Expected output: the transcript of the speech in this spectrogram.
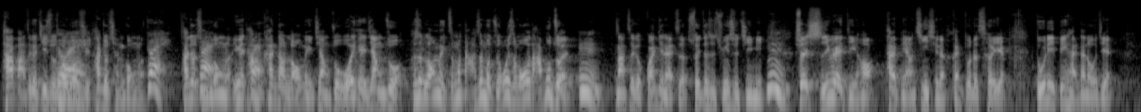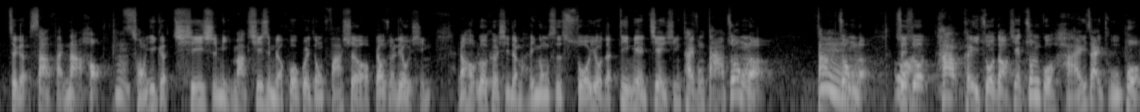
他把这个技术偷过去，他就成功了。对他就成功了，因为他们看到老美这样做，我也可以这样做。可是老美怎么打这么准？为什么我打不准？嗯，那这个关键在这，所以这是军事机密。嗯，所以十月底哈，太平洋进行了很多的测验，独立滨海战斗舰。这个萨凡纳号从一个七十米 Mark 七十米的货柜中发射哦，标准六型，然后洛克希的马丁公司所有的地面舰型泰风打中了，打中了。所以说它可以做到，现在中国还在突破，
